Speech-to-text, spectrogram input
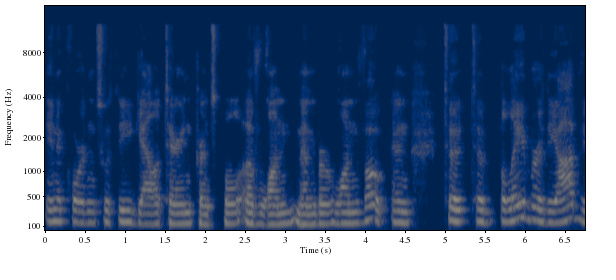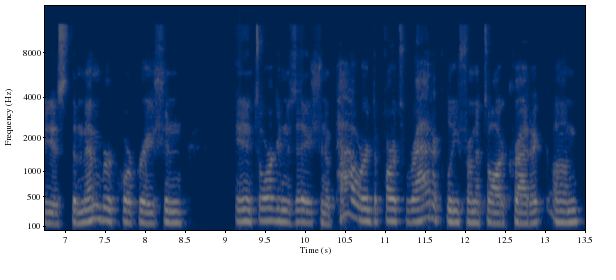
in accordance with the egalitarian principle of one member, one vote. And to, to belabor the obvious, the member corporation in its organization of power departs radically from its autocratic um,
